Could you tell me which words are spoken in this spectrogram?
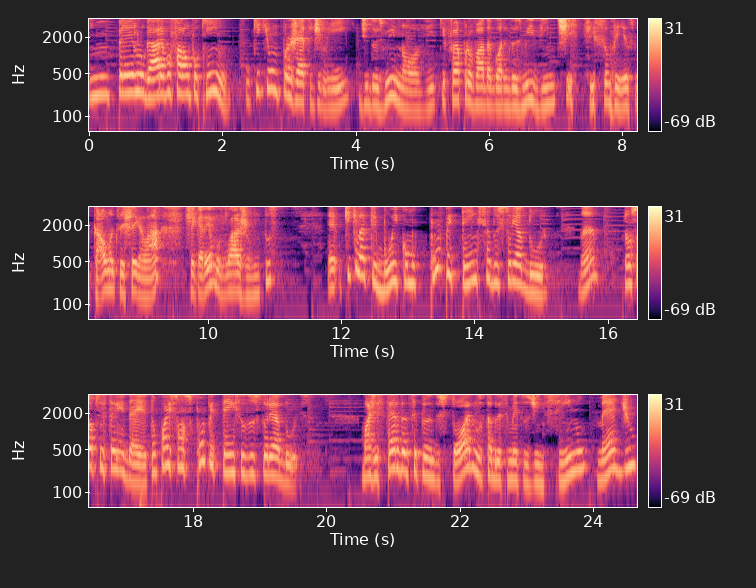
Em primeiro lugar, eu vou falar um pouquinho o que, que um projeto de lei de 2009, que foi aprovado agora em 2020, isso mesmo, calma que você chega lá, chegaremos lá juntos, é, o que, que ele atribui como competência do historiador, né? Então, só para vocês terem ideia, então quais são as competências dos historiadores? Magistério da disciplina de História nos estabelecimentos de ensino médio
